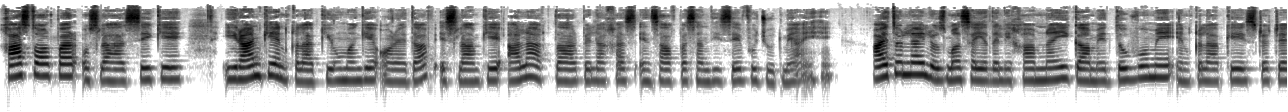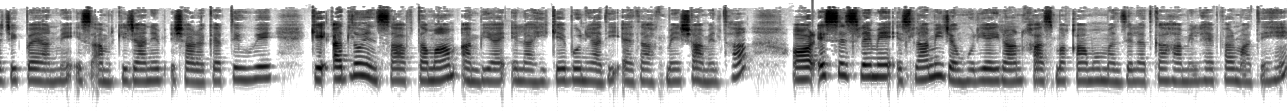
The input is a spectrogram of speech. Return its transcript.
خاص طور پر اس لحاظ سے کہ ایران کے انقلاب کی امنگیں اور اہداف اسلام کے اعلیٰ اقدار بلاخص انصاف پسندی سے وجود میں آئے ہیں۔ آیت اللہ لزما سید علی خامنائی گام دو میں انقلاب کے اسٹریٹجک بیان میں اس امر کی جانب اشارہ کرتے ہوئے کہ عدل و انصاف تمام انبیاء الہی کے بنیادی اہداف میں شامل تھا اور اس سلسلے میں اسلامی جمہوریہ ایران خاص مقام و منزلت کا حامل ہے فرماتے ہیں۔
